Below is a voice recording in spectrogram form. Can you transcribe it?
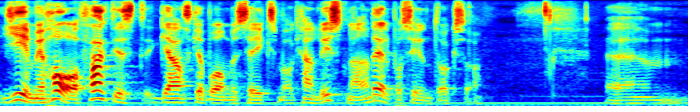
Jimmy har faktiskt ganska bra musiksmak. Han lyssnar en del på synt också. Um,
